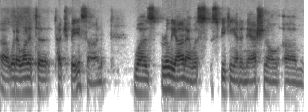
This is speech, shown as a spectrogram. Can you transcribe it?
uh, what I wanted to touch base on was early on, I was speaking at a national, um,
